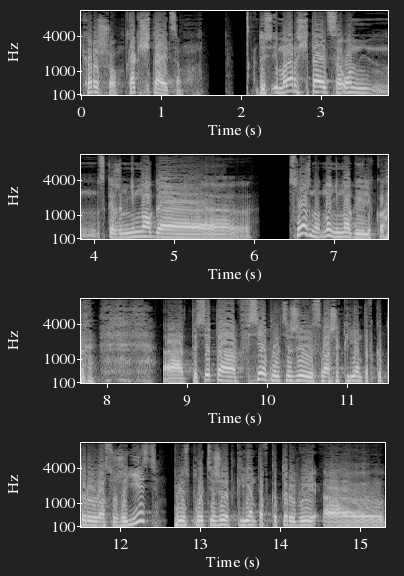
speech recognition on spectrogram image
Хорошо. Как считается? То есть МРР считается, он, скажем, немного сложно, но немного и легко. А, то есть это все платежи с ваших клиентов, которые у вас уже есть, плюс платежи от клиентов, которые вы а,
